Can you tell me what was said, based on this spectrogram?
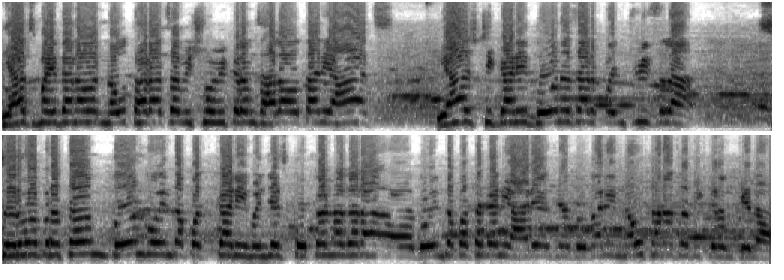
याच मैदानावर नऊ थराचा विश्वविक्रम झाला होता आणि आज याच ठिकाणी दोन हजार पंचवीस ला सर्वप्रथम दोन गोविंदा पथकांनी म्हणजेच कोकण नगर गोविंदा पथक आणि आर्यन या दोघांनी नऊ थराचा विक्रम केला.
